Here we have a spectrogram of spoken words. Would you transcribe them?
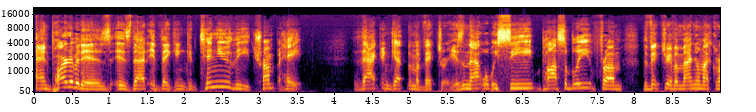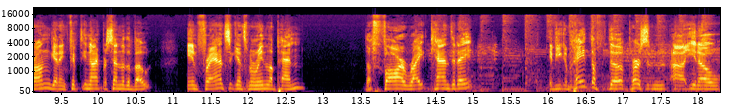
And part of it is is that if they can continue the Trump hate, that can get them a victory. Isn't that what we see possibly from the victory of Emmanuel Macron getting 59% of the vote in France against Marine Le Pen, the far right candidate? If you can paint the, the person, uh, you know,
